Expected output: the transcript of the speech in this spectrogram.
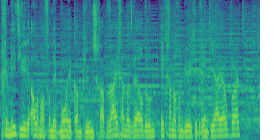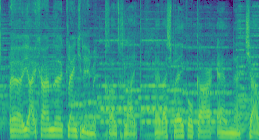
genieten jullie allemaal van dit mooie kampioenschap. Wij gaan dat wel doen. Ik ga nog een biertje drinken. Jij ook, Bart? Ja, ik ga een kleintje nemen. Groot gelijk. Wij spreken elkaar en ciao.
